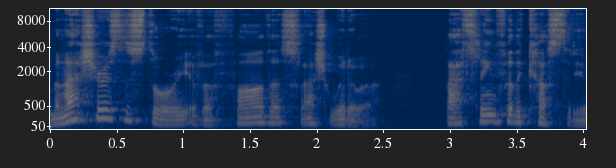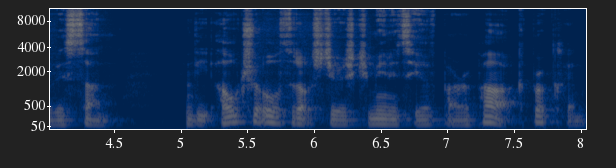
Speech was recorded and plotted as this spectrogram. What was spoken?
Menashe is the story of a father slash widower battling for the custody of his son in the ultra Orthodox Jewish community of Borough Park, Brooklyn.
